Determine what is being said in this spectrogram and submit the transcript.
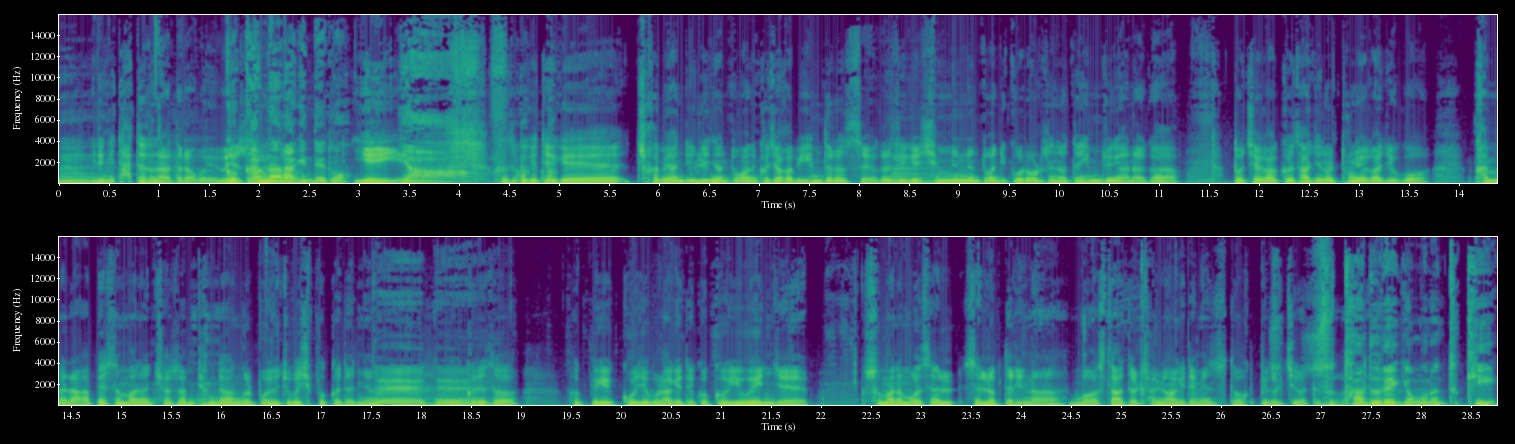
음. 이런 게 다 드러나더라고요. 그 갓난아기인데도 예, 예. 야. 그래서 그게 되게 처음에 한 1, 2년 동안 그 작업이 힘들었어요. 그래서 음. 이게 16년 동안 이끌어 올 수 있는 어떤 힘 중에 하나가 또 제가 그 사진을 통해 가지고 카메라 앞에서만은 최소한 평등한 걸 보여주고 싶었거든요. 네, 네. 예, 그래서 흑백이 고집을 하게 됐고 그 이후에 이제 수많은 뭐 셀, 셀럽들이나 뭐 스타들 촬영하게 되면서도 흑백을 찍었던 스타들의 경우는 특히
